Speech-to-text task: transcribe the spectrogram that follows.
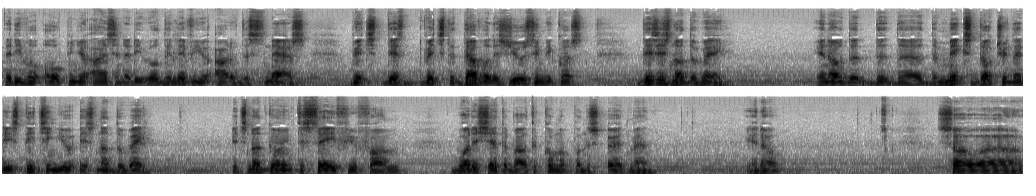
that He will open your eyes and that He will deliver you out of the snares which this which the devil is using because this is not the way. You know, the, the, the, the mixed doctrine that he's teaching you is not the way. It's not going to save you from what is yet about to come upon this earth, man. You know? So uh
